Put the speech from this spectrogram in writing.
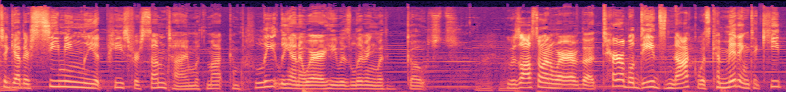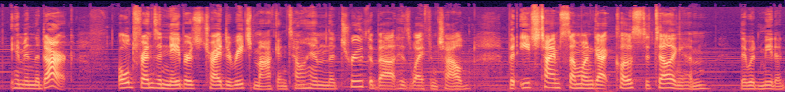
together seemingly at peace for some time, with Mak completely unaware he was living with ghosts. He was also unaware of the terrible deeds Nak was committing to keep him in the dark. Old friends and neighbors tried to reach Mak and tell him the truth about his wife and child, but each time someone got close to telling him, they would meet a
